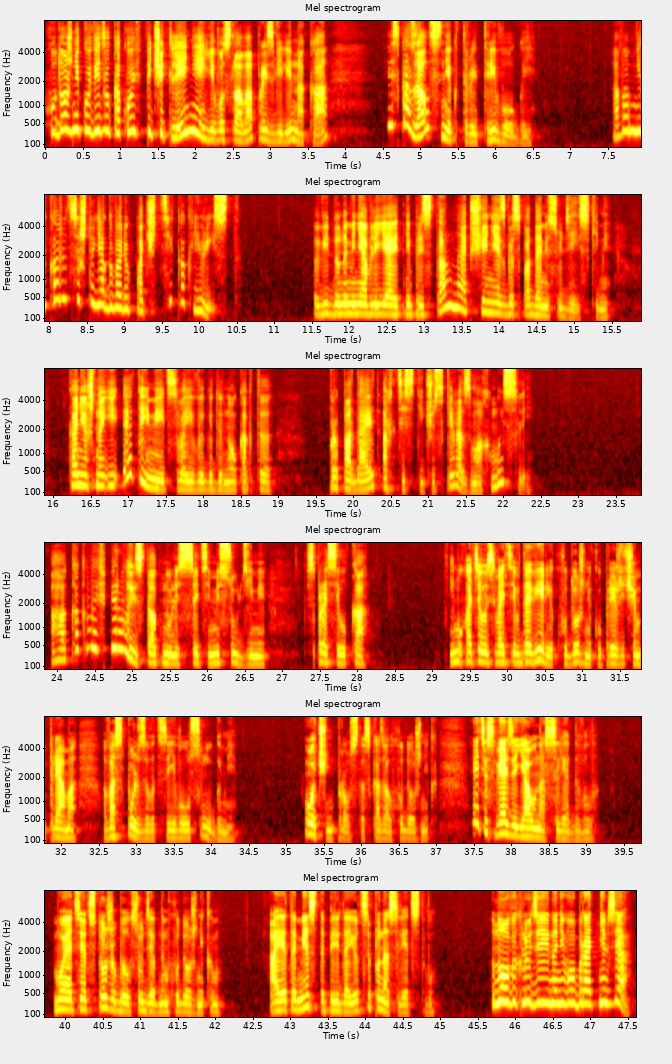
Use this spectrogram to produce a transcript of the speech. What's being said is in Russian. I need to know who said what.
Speaker 1: Художник увидел, какое впечатление его слова произвели на К, и сказал с некоторой тревогой, «А вам не кажется, что я говорю почти как юрист? Видно, на меня влияет непрестанное общение с господами судейскими. Конечно, и это имеет свои выгоды, но как-то пропадает артистический размах мыслей». «А как вы впервые столкнулись с этими судьями?» — спросил К. Ему хотелось войти в доверие к художнику, прежде чем прямо воспользоваться его услугами. «Очень просто», — сказал художник. «Эти связи я унаследовал. Мой отец тоже был судебным художником, а это место передается по наследству. Новых людей на него брать нельзя».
